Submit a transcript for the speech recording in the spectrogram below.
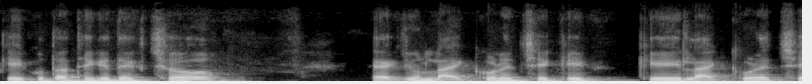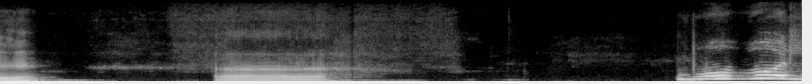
কে কোথা থেকে দেখছ? একজন লাইক করেছে কে কে লাইক করেছে? বুবুল।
